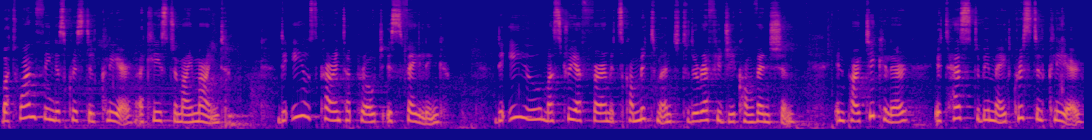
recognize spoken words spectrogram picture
but one thing is crystal clear, at least to my mind. The EU's current approach is failing. The EU must reaffirm its commitment to the Refugee Convention. In particular, it has to be made crystal clear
